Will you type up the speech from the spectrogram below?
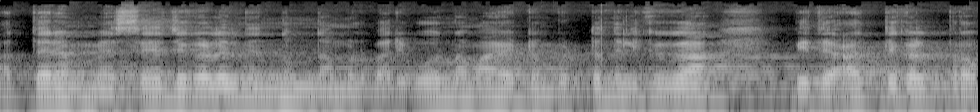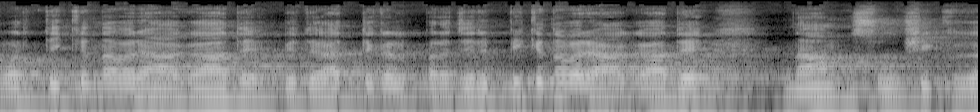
അത്തരം മെസ്സേജുകളിൽ നിന്നും നമ്മൾ പരിപൂർണമായിട്ടും വിട്ടുനിൽക്കുക. വിദ്യാർത്ഥികൾ പ്രവർത്തിക്കുന്നവരാകാതെ വിദ്യാർത്ഥികൾ പ്രചരിപ്പിക്കുന്നവരാകാതെ നാം സൂക്ഷിക്കുക.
